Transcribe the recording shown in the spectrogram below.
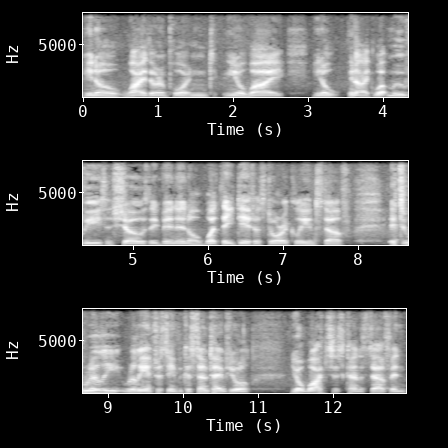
you know, why they're important, you know, why, you know, you know, like what movies and shows they've been in or what they did historically and stuff. It's really really interesting because sometimes you'll you'll watch this kind of stuff and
